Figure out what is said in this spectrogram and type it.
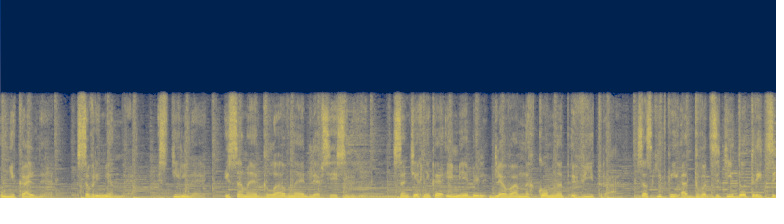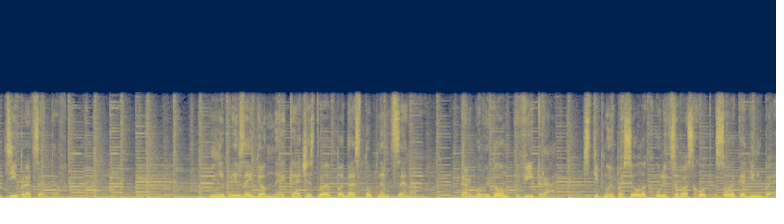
Уникальное, современное, стильное и самое главное для всей семьи. Сантехника и мебель для ванных комнат «Витра» со скидкой от 20 до 30 процентов. Непревзойденное качество по доступным ценам. Торговый дом «Витра». Степной поселок, улица Восход, 41Б.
